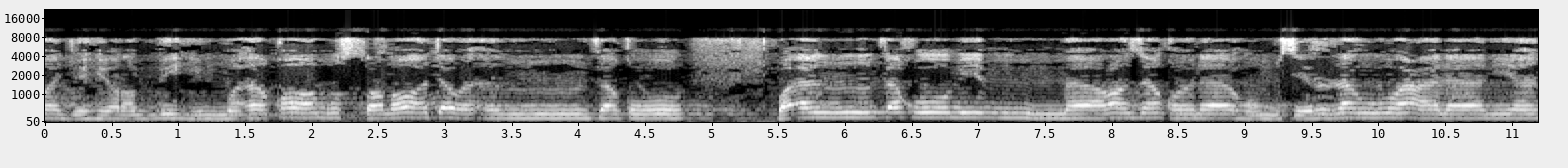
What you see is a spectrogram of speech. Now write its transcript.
وجه ربهم وأقاموا الصلاة وأنفقوا وأنفقوا مما رزقناهم سرا وعلانية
